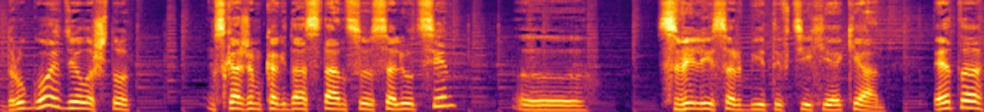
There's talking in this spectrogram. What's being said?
Другое дело, что, скажем, когда станцию «Салют-7» э, свели с орбиты в Тихий океан, это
